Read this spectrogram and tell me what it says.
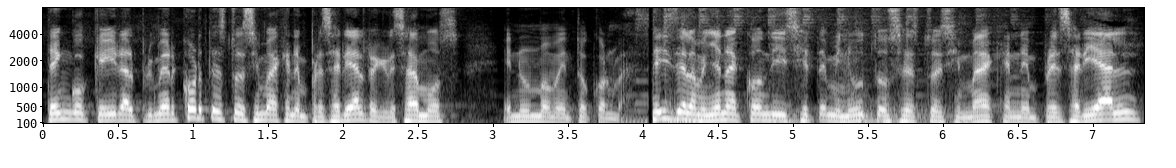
tengo que ir al primer corte. Esto es Imagen Empresarial. Regresamos en un momento con más. 6 de la mañana con 17 minutos. Esto es Imagen Empresarial.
